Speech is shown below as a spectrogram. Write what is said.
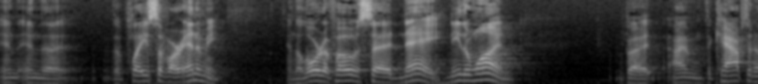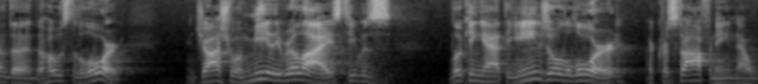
in, in the, the place of our enemy? And the Lord of hosts said, Nay, neither one. But I'm the captain of the, the host of the Lord. And Joshua immediately realized he was looking at the angel of the Lord, a Christophany. Now,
